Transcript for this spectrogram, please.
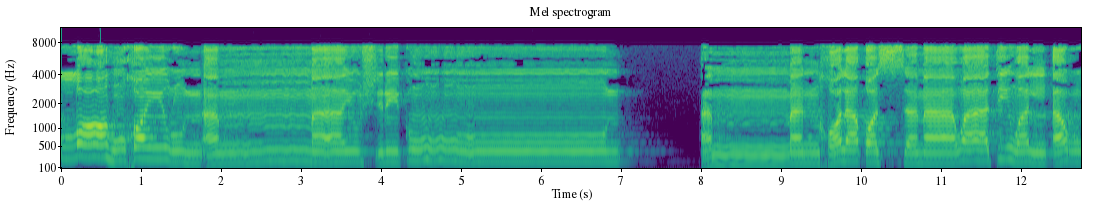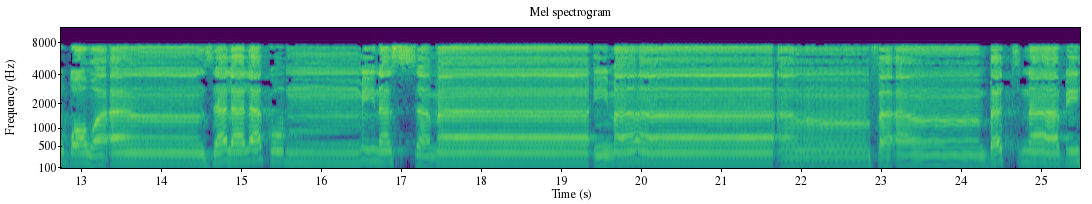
الله خير أما يشركون أَمَّنْ خَلَقَ السَّمَاوَاتِ وَالْأَرْضَ وَأَنزَلَ لَكُم مِّنَ السَّمَاءِ مَاءً فَأَنبَتْنَا بِهِ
